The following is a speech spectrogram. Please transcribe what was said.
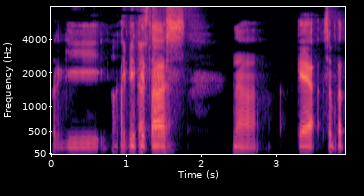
pergi Aktivitas aktivitas, nah kayak sempet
